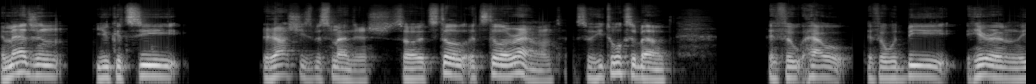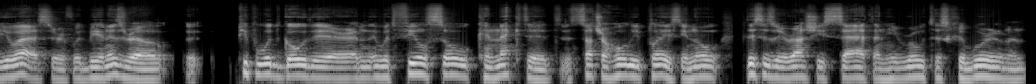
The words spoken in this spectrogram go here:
Imagine you could see Rashi's Besmedrish, so it's still it's still around. So he talks about if it, how if it would be here in the U.S. or if it would be in Israel, uh, people would go there and it would feel so connected. It's such a holy place. You know, this is where Rashi sat and he wrote his Chiburim. And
